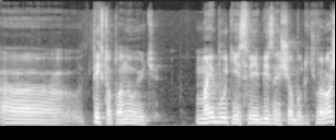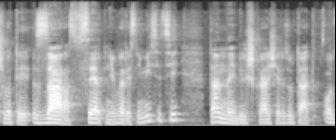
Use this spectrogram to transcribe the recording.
е, ті, хто планують майбутній свій бізнес, що будуть вирощувати зараз, в серпні, вересні місяці, там найбільш кращий результат. От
